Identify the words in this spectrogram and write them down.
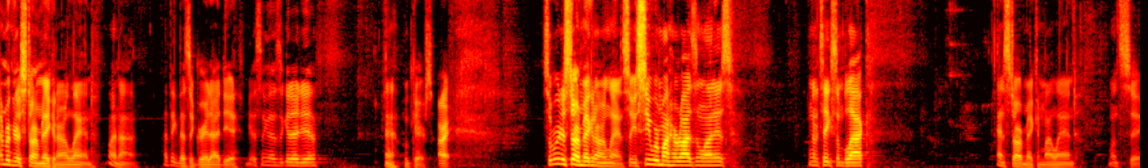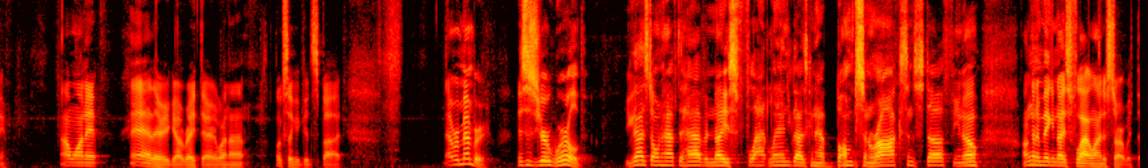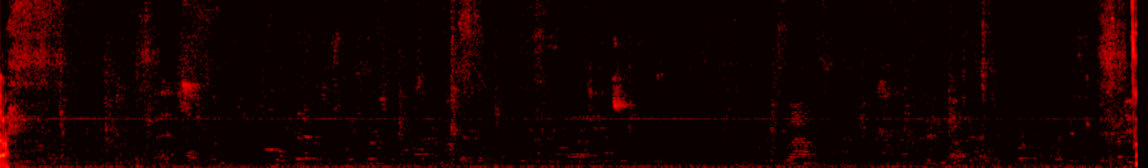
and we're going to start making our land. Why not? I think that's a great idea. You guys think that's a good idea? Eh, who cares? All right. So we're going to start making our land. So you see where my horizon line is? I'm going to take some black and start making my land. Let's see. I want it. Yeah, there you go, right there. Why not? Looks like a good spot. Now remember, this is your world. You guys don't have to have a nice flat land. You guys can have bumps and rocks and stuff, you know? I'm going to make a nice flat line to start with, though.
